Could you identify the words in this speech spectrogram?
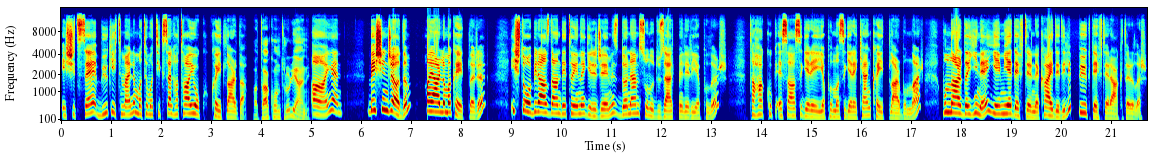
Eşitse büyük ihtimalle matematiksel hata yok kayıtlarda. Hata kontrol yani. Aynen. Beşinci adım ayarlama kayıtları. İşte o birazdan detayına gireceğimiz dönem sonu düzeltmeleri yapılır. Tahakkuk esası gereği yapılması gereken kayıtlar bunlar. Bunlar da yine yemiye defterine kaydedilip büyük deftere aktarılır.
